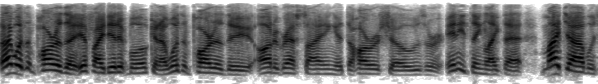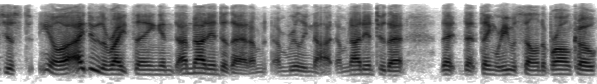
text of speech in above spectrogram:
I wasn't part of the If I Did It book, and I wasn't part of the autograph signing at the horror shows or anything like that. My job was just, you know, I do the right thing, and I'm not into that. I'm, I'm really not. I'm not into that, that, that thing where he was selling the Bronco.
